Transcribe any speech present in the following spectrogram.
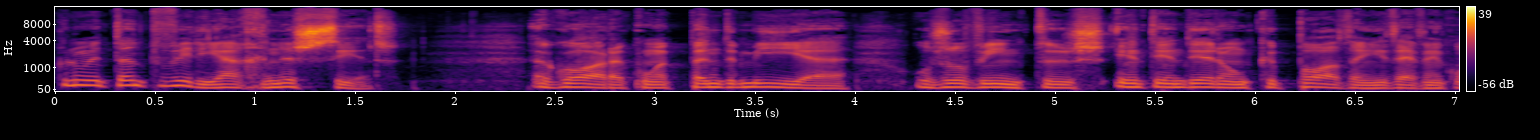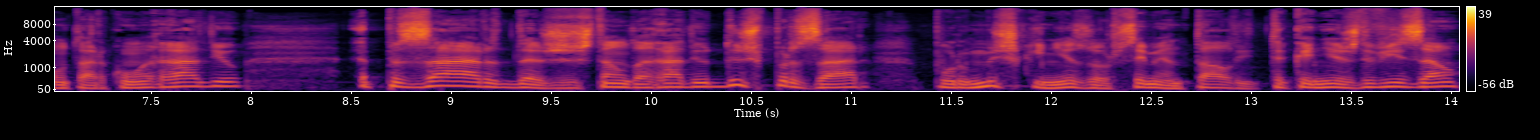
que, no entanto, viria a renascer. Agora, com a pandemia, os ouvintes entenderam que podem e devem contar com a rádio, apesar da gestão da rádio desprezar, por mesquinhez orçamental e tacanhez de visão,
